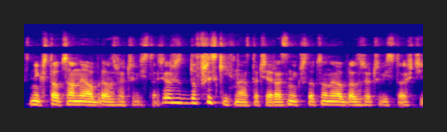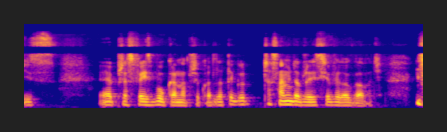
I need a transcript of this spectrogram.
zniekształcony obraz rzeczywistości. Do wszystkich nas dociera zniekształcony obraz rzeczywistości z, E, przez Facebooka na przykład, dlatego czasami dobrze jest się wylogować.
